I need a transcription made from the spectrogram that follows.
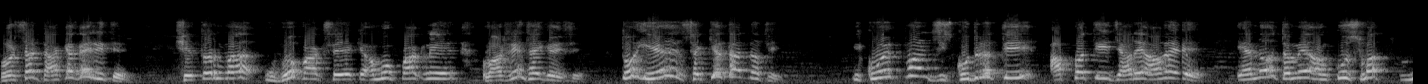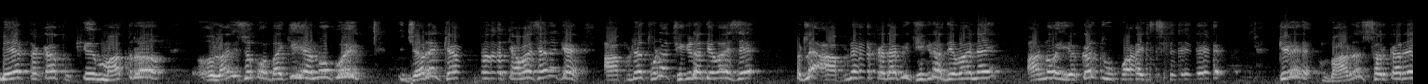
વરસાદ ઢાંકે કઈ રીતે? ખેતરમાં ઊભો પાક છે કે અમુક પાકની વાઢણી થઈ ગઈ છે. તો એ શક્યતા જ નથી. એ કોઈ પણ કુદરતી આપત્તિ જ્યારે આવે, એનો તમે અંકુશમાં બે ટકા માત્ર લાવી શકો. બાકી એનો કોઈ જ્યારે કહેવાય છે ને કે આપને થોડા થીગડા દેવાય છે, એટલે આપને કદાપી થીગડા દેવાય નહીં. આનો એક જ ઉપાય છે કે ભારત સરકારે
